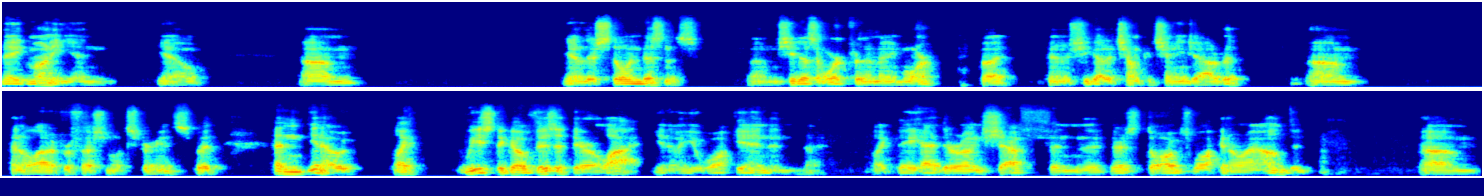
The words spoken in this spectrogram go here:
made money, and you know, um, you know, they're still in business. Um, she doesn't work for them anymore, but you know, she got a chunk of change out of it, um, and a lot of professional experience. But and you know, like we used to go visit there a lot. You know, you walk in and uh, like they had their own chef and the, there's dogs walking around and, um,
